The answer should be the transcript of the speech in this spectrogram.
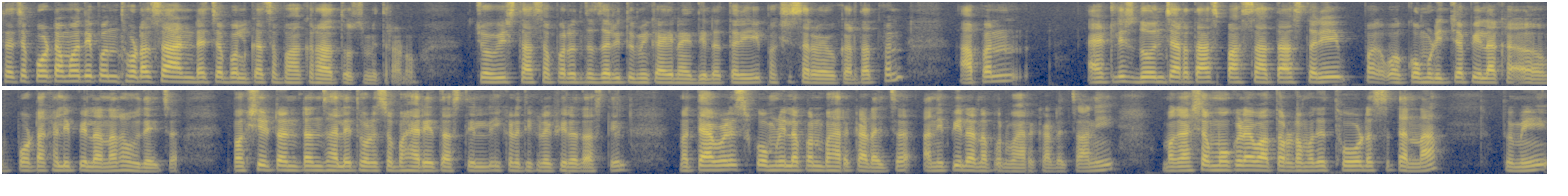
त्याच्या पोटामध्ये पण थोडासा अंड्याच्या बल्काचा भाग राहतोच मित्रांनो. चोवीस तासापर्यंत जरी तुम्ही काही नाही दिलं तरी पक्षी सर्वाईव्ह करतात. पण आपण ॲटलिस्ट दोन चार तास पाच सहा तास तरी प कोंबडीच्या पिला खा पोटाखाली पिलांना राहू द्यायचं. पक्षी टणटण झाले थोडंसं बाहेर येत असतील इकडे तिकडे फिरत असतील मग त्यावेळेस कोंबडीला पण बाहेर काढायचं आणि पिलांना पण बाहेर काढायचं. आणि मग अशा मोकळ्या वातावरणामध्ये थोडंसं त्यांना तुम्ही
